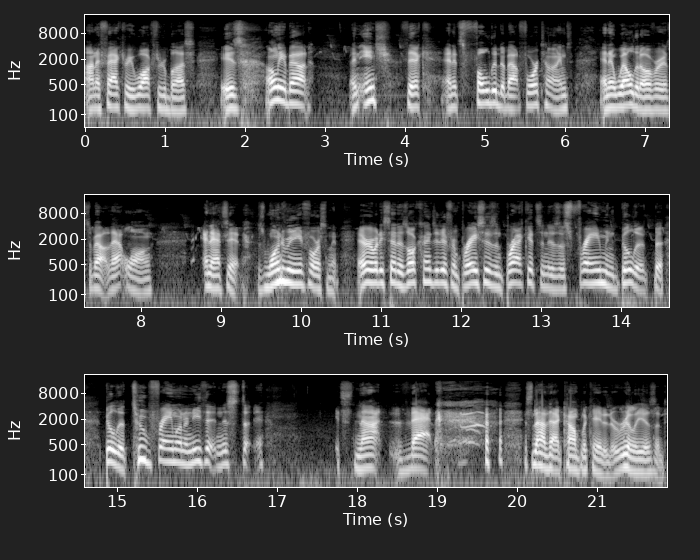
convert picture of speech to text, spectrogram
on a factory walkthrough bus is only about an inch thick and it's folded about four times and then welded over. and It's about that long and that's it. There's one reinforcement. Everybody said there's all kinds of different braces and brackets, and there's this frame and build a build a tube frame underneath it, and this. It's not that. it's not that complicated. It really isn't.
